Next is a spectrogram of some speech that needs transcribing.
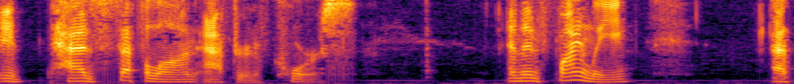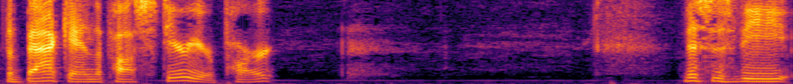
It has cephalon after it, of course. And then finally, at the back end, the posterior part, this is the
